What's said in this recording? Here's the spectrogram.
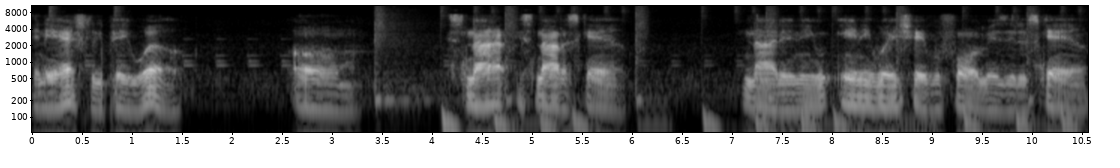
and they actually pay well. Um, it's not it's not a scam. Not in any, any way, shape, or form is it a scam.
